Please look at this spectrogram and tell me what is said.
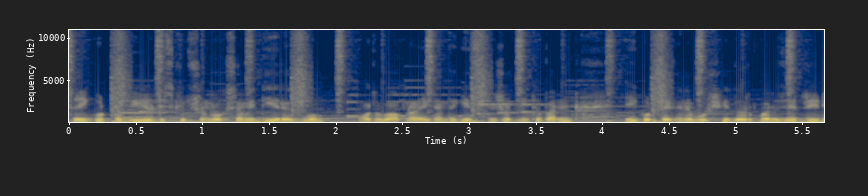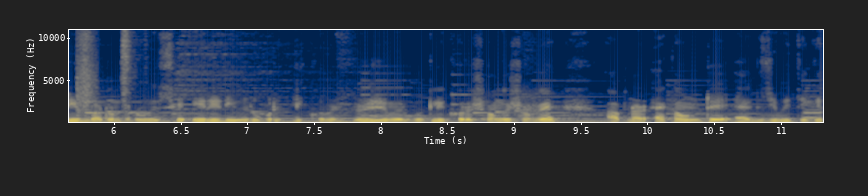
তো এই কোডটা ভিডিও ডিসক্রিপশন বক্সে আমি দিয়ে রাখব, অথবা আপনারা এখান থেকে স্ক্রিনশট নিতে পারেন। এই কোডটা এখানে বসিয়ে দেওয়ার পর যে রিডিম বাটনটা রয়েছে, এই রিডিমের উপরে ক্লিক করবেন। রিডিমের উপর ক্লিক করার সঙ্গে সঙ্গে আপনার অ্যাকাউন্টে এক জিবি থেকে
